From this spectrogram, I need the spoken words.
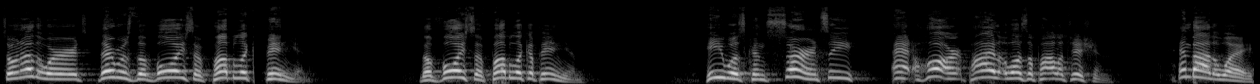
So, in other words, there was the voice of public opinion. The voice of public opinion. He was concerned. See, at heart, Pilate was a politician. And by the way,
